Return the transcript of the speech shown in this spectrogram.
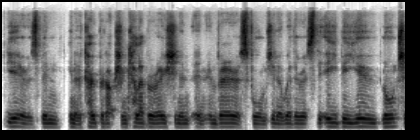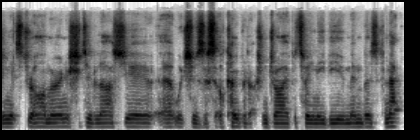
year has been you know co-production collaboration in, in, in various forms you know whether it's the ebu launching its drama initiative last year uh, which was a sort of co-production drive between ebu members and that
